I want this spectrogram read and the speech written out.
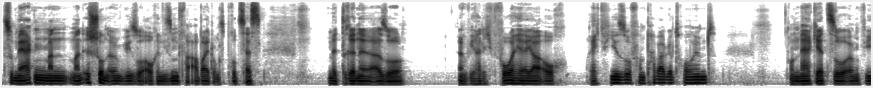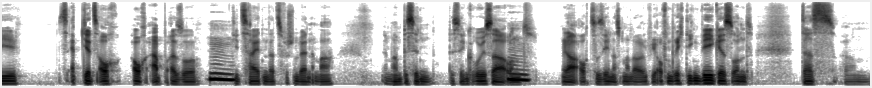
zu merken, man, man ist schon irgendwie so auch in diesem Verarbeitungsprozess mit drinne. Also irgendwie hatte ich vorher ja auch recht viel so von Papa geträumt und merke jetzt so irgendwie, es ebbt jetzt auch, auch ab. Also die Zeiten dazwischen werden immer, immer ein bisschen, bisschen größer und ja, auch zu sehen, dass man da irgendwie auf dem richtigen Weg ist und dass ähm,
